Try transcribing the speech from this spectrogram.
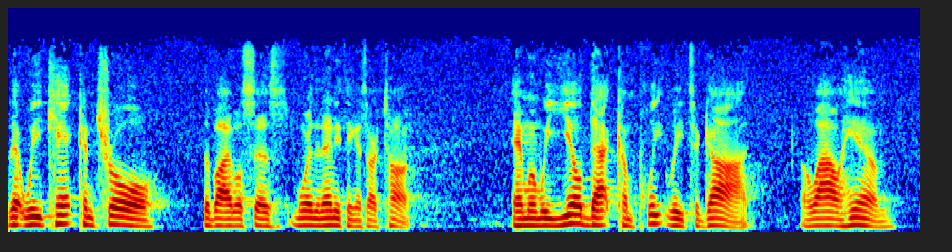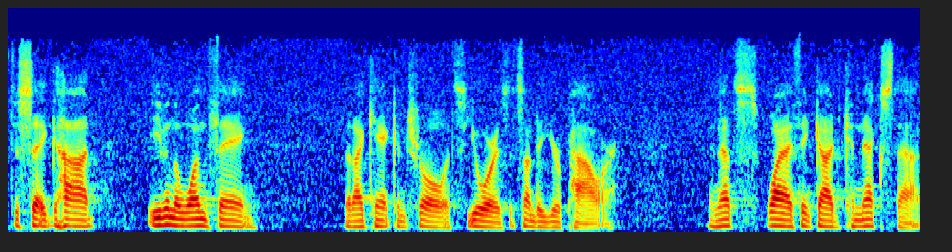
that we can't control, the Bible says more than anything is our tongue. And when we yield that completely to God, allow him to say, God, even the one thing that I can't control, it's yours. It's under your power. And that's why I think God connects that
